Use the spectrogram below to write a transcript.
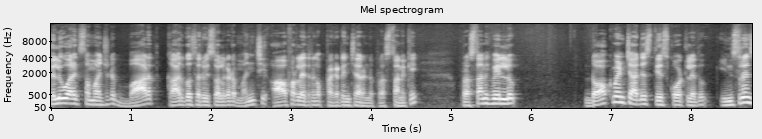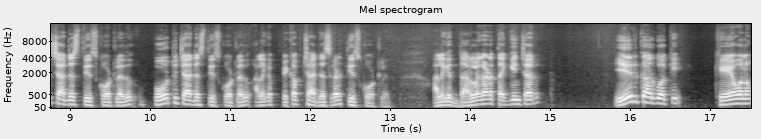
తెలుగు వారికి సంబంధించిన భారత్ కార్గో సర్వీస్ వాళ్ళు కూడా మంచి ఆఫర్లు అయితే కనుక ప్రకటించారండి ప్రస్తుతానికి. ప్రస్తుతానికి వీళ్ళు డాక్యుమెంట్ ఛార్జెస్ తీసుకోవట్లేదు ఇన్సూరెన్స్ ఛార్జెస్ తీసుకోవట్లేదు పోర్టు ఛార్జెస్ తీసుకోవట్లేదు అలాగే పికప్ ఛార్జెస్ కూడా తీసుకోవట్లేదు. అలాగే ధరలు కూడా తగ్గించారు. ఎయిర్ కార్గోకి కేవలం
